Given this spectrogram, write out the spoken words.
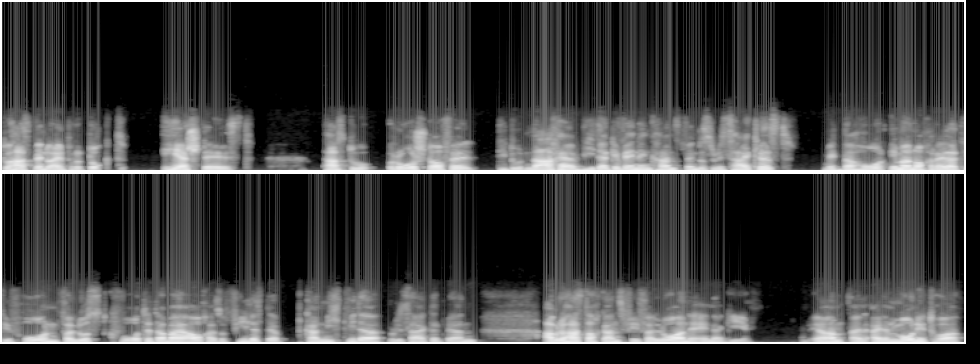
du hast, wenn du ein Produkt herstellst, hast du Rohstoffe, die du nachher wiedergewinnen kannst, wenn du es recycelst mit einer hohen, immer noch relativ hohen Verlustquote dabei auch. Also vieles, der kann nicht wieder recycelt werden. Aber du hast auch ganz viel verlorene Energie. Ja, ein, einen Monitor,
